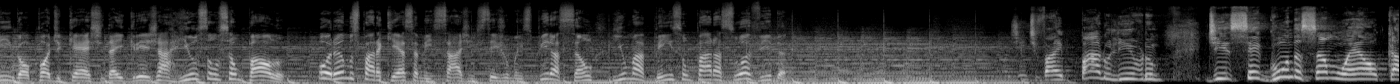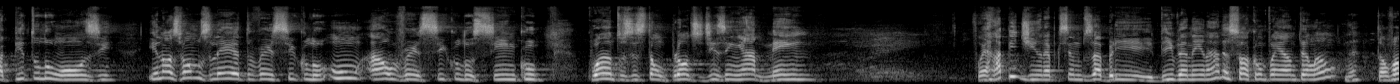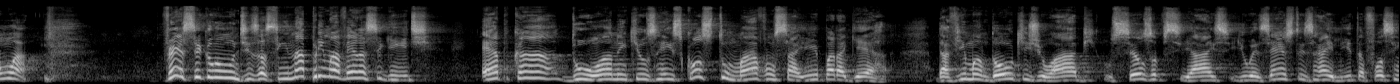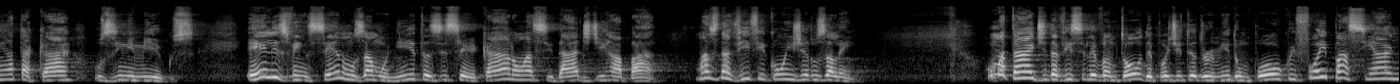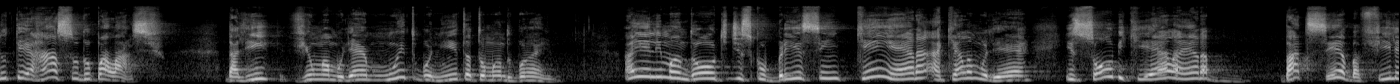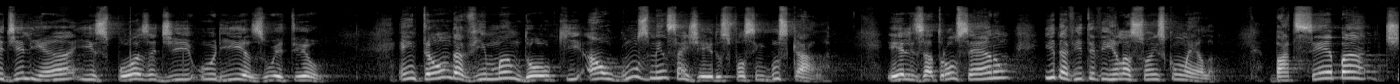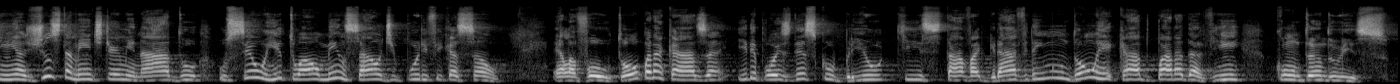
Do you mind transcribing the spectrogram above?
bem-vindo ao podcast da Igreja Rilson São Paulo. Oramos para que essa mensagem seja uma inspiração e uma bênção para a sua vida. A gente vai para o livro de 2 Samuel, capítulo 11, e nós vamos ler do versículo 1 ao versículo 5. Quantos estão prontos? Dizem amém. Foi rapidinho, né? Porque você não precisa abrir Bíblia nem nada, é só acompanhar no telão, né? Então vamos lá. Versículo 1 diz assim: Na primavera seguinte, época do ano em que os reis costumavam sair para a guerra, Davi mandou que Joabe, os seus oficiais e o exército israelita fossem atacar os inimigos. Eles venceram os amonitas e cercaram a cidade de Rabá, mas Davi ficou em Jerusalém. Uma tarde, Davi se levantou depois de ter dormido um pouco e foi passear no terraço do palácio. Dali viu uma mulher muito bonita tomando banho. Aí ele mandou que descobrissem quem era aquela mulher e soube que ela era Batseba, filha de Eliã e esposa de Urias, o Eteu. Então Davi mandou que alguns mensageiros fossem buscá-la. Eles a trouxeram e Davi teve relações com ela. Batseba tinha justamente terminado o seu ritual mensal de purificação. Ela voltou para casa e depois descobriu que estava grávida e mandou um recado para Davi contando isso.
